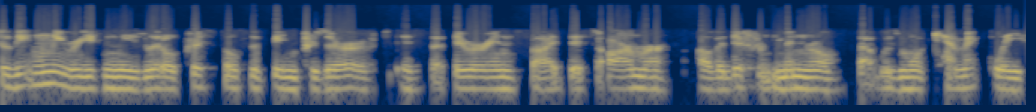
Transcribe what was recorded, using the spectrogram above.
So the only reason these little crystals have been preserved is that they were inside this armor of a different mineral that was more chemically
